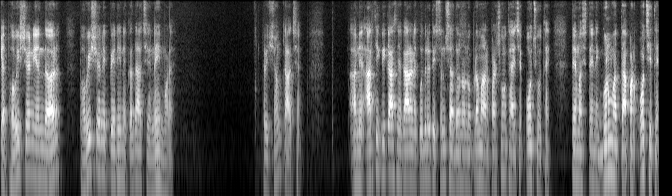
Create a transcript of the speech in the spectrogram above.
કે ભવિષ્યની અંદર ભવિષ્યની પેઢીને કદાચ એ નહીં મળે. એવી શંકા છે. અને આર્થિક વિકાસને કારણે કુદરતી સંસાધનોનું પ્રમાણ પણ શું થાય છે? ઓછું થાય. તેમજ તેની ગુણવત્તા પણ ઓછી થાય.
